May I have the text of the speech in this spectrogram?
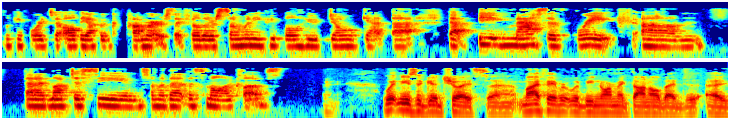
looking forward to all the up and comers. I feel there's so many people who don't get that, that big massive break, um, that I'd love to see in some of the, the smaller clubs. Whitney's a good choice. Uh, my favorite would be Norm Macdonald. I, I,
